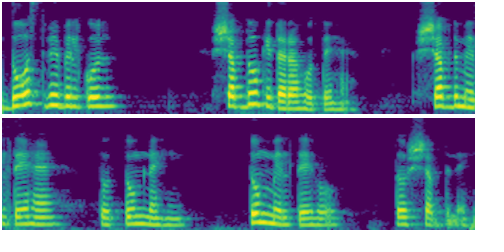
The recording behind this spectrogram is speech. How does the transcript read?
दोस्त भी बिल्कुल शब्दों की तरह होते हैं। शब्द मिलते हैं तो तुम नहीं, तुम मिलते हो तो शब्द नहीं।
